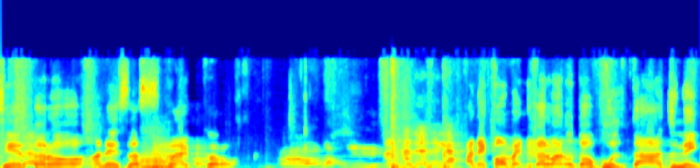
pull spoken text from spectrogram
શેર કરો અને સબસ્ક્રાઇબ કરો. અને કોમેન્ટ કરવાનું તો ભૂલતા જ નહીં.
